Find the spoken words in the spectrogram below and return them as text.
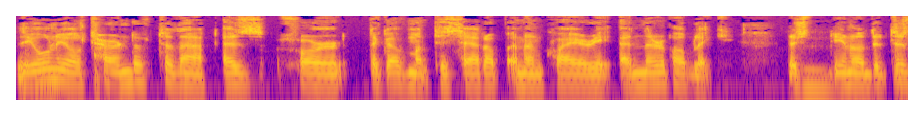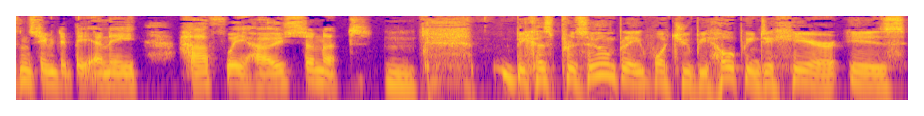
The only alternative to that is for the government to set up an inquiry in the Republic. There's, mm. you know, there doesn't seem to be any halfway house in it. Mm. Because presumably what you'd be hoping to hear is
